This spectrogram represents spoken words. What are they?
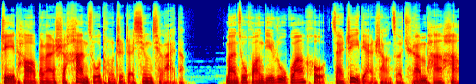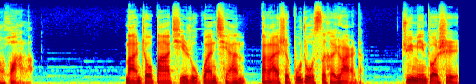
这一套本来是汉族统治者兴起来的，满族皇帝入关后，在这一点上则全盘汉化了。满洲八旗入关前，本来是不住四合院的。居民多是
